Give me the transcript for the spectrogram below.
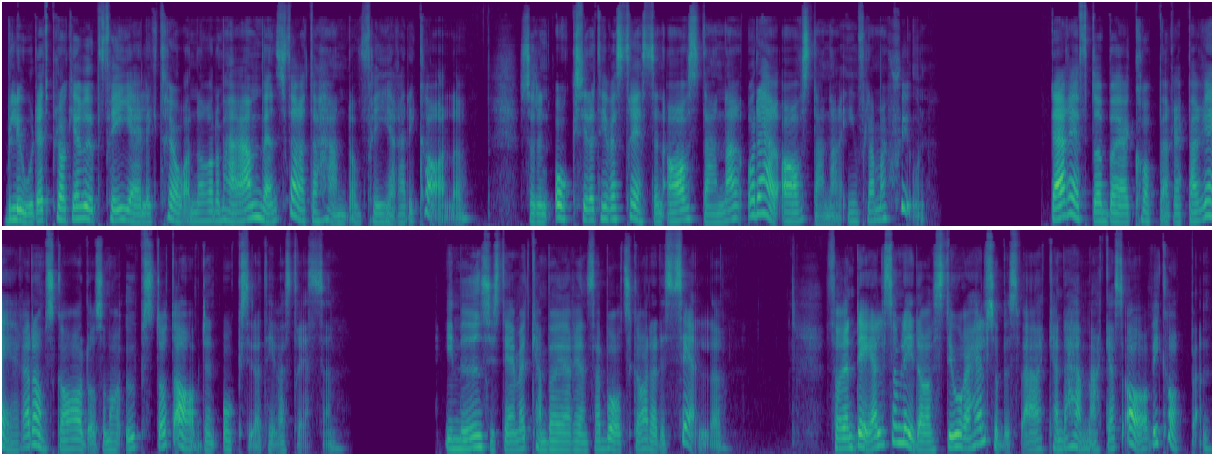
Blodet plockar upp fria elektroner och de här används för att ta hand om fria radikaler. Så den oxidativa stressen avstannar och där avstannar inflammation. Därefter börjar kroppen reparera de skador som har uppstått av den oxidativa stressen. Immunsystemet kan börja rensa bort skadade celler. För en del som lider av stora hälsobesvär kan det här märkas av i kroppen.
